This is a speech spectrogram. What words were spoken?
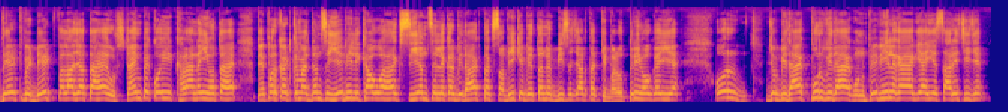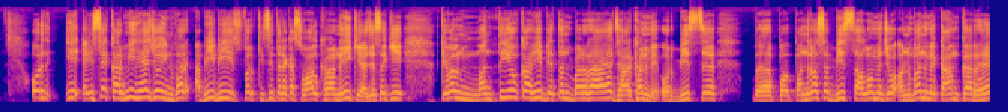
डेट पे डेट पला जाता है, उस टाइम पे कोई खड़ा नहीं होता है। पेपर कट के माध्यम से ये भी लिखा हुआ है कि सीएम से लेकर विधायक तक सभी के वेतन में बीस हज़ार तक की बढ़ोतरी हो गई है। और जो विधायक, पूर्व विधायक, उन पर भी लगाया गया ये सारी चीज़ें। और ये ऐसे कर्मी हैं जो इन पर अभी भी इस पर किसी तरह का सवाल खड़ा नहीं किया। जैसे कि केवल मंत्रियों का ही वेतन बढ़ रहा है झारखंड में और बीस पंद्रह से बीस सालों में जो अनुबंध में काम कर रहे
